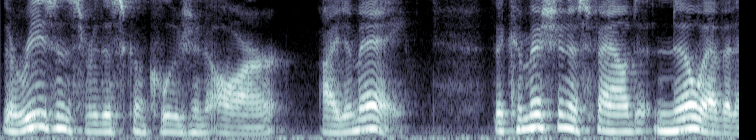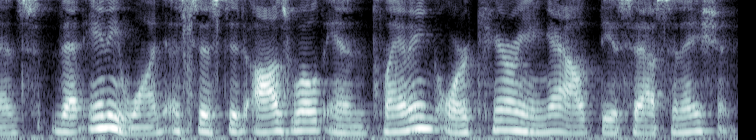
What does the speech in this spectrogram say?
The reasons for this conclusion are Item A. The Commission has found no evidence that anyone assisted Oswald in planning or carrying out the assassination.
